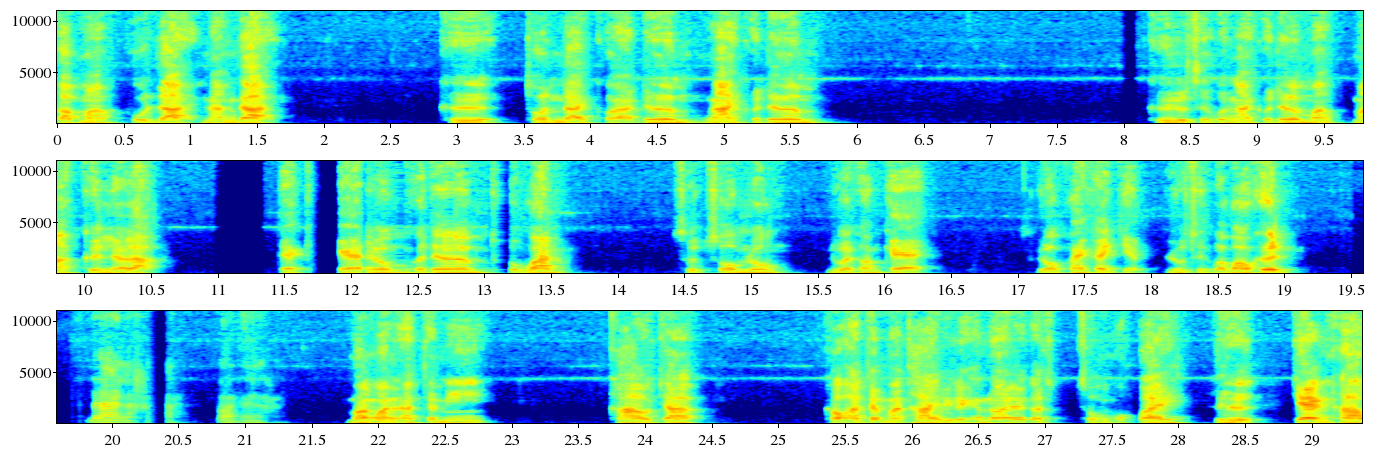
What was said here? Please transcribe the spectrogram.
กลับมาพูดได้นั่งได้ คือทนได้กว่าเดิม ง่ายกว่าเดิม คือรู้สึกว่าง่ายกว่าเดิมมากมากขึ้นแล้วล่ะ แต่แก่ลงกว่าเดิมทุกวันสุดโทรมลงด้วยความแก่โรคภัยไข้เจ็บรู้สึกว่าเบาขึ้น ได้แล้วค่ะต่อได้แล้วค่ะบางวันอาจจะมีข่าวจาก เขาอาจจะมาถ่ายเล็กๆน้อยๆแล้วก็ส่งออกไป หรือแจ้งข่าว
